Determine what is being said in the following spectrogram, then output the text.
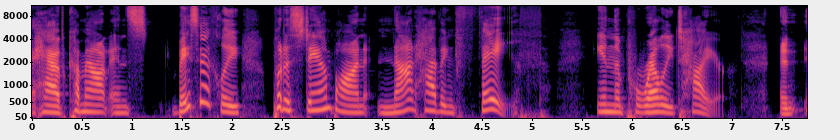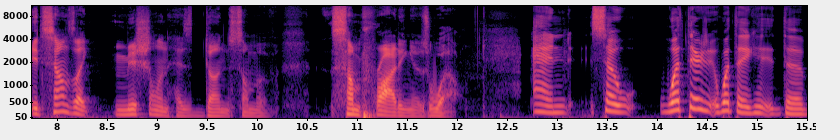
have come out and s- basically put a stamp on not having faith in the Pirelli tire. And it sounds like Michelin has done some of some prodding as well. And so what they what the the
